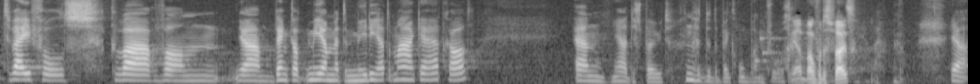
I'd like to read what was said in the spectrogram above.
twijfels qua van, ja, ik denk dat het meer met de media te maken heb gehad. En ja, de spuit, daar ben ik gewoon bang voor. Ja, bang voor de spuit? Ja,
